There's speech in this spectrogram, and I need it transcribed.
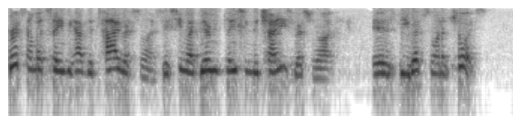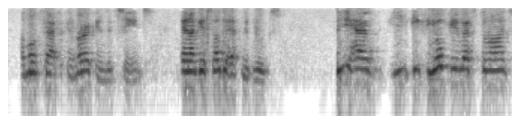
First, I must say we have the Thai restaurants. They seem like they're replacing the Chinese restaurant as the restaurant of choice amongst African Americans, it seems, and I guess other ethnic groups. Then you have Ethiopian restaurants,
